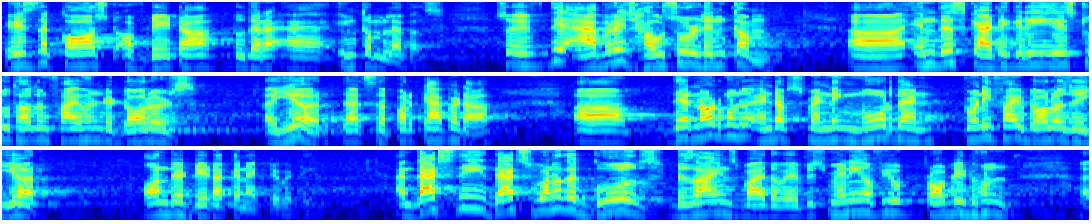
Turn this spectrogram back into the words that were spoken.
is the cost of data to their uh, income levels. So if the average household income uh, in this category is $2,500 a year, that's the per capita, uh, they're not going to end up spending more than $25 a year on their data connectivity. And that's, the, that's one of the goals, designs, by the way, which many of you probably don't, uh,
